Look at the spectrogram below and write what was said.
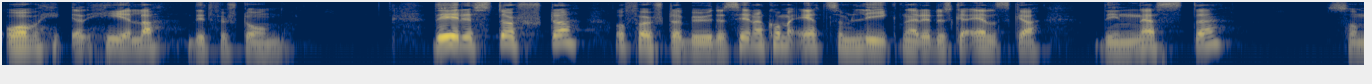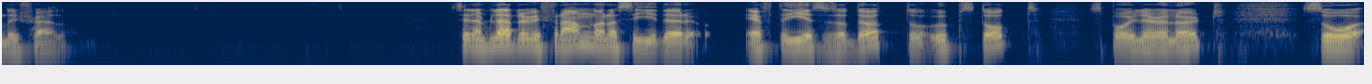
och av hela ditt förstånd. Det är det största och första budet. Sedan kommer ett som liknar det. Du ska älska din näste som dig själv. Sedan bläddrar vi fram några sidor efter Jesus har dött och uppstått. Spoiler alert. Så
